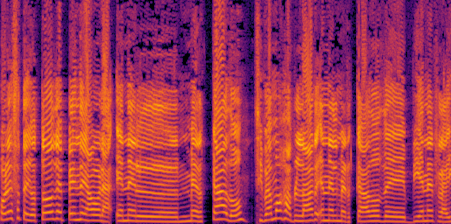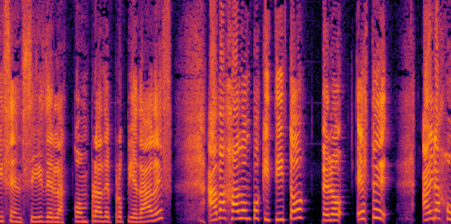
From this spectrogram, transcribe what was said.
por eso te digo, todo depende ahora en el mercado. Si vamos a hablar en el mercado de bienes raíces en sí, de la compra de propiedades, ha bajado un poquitito, pero este Idaho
